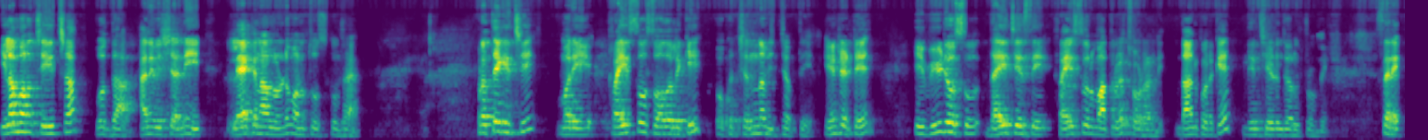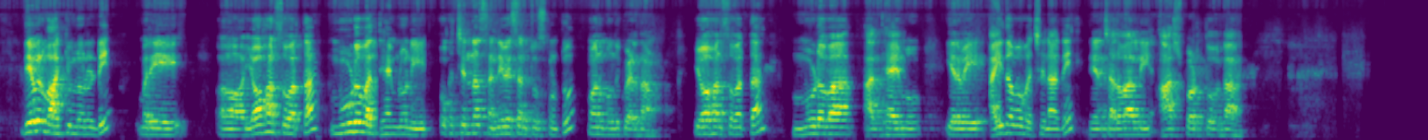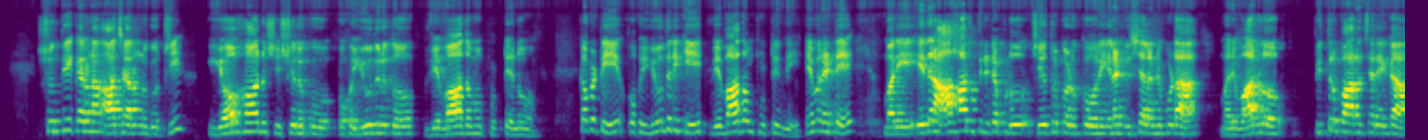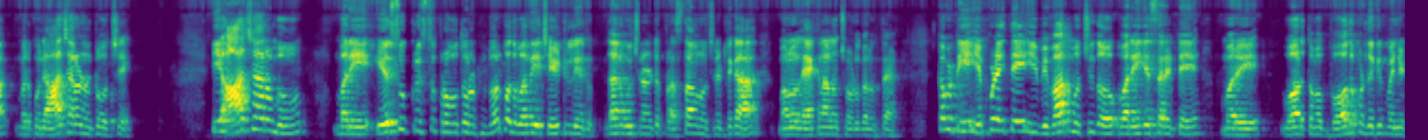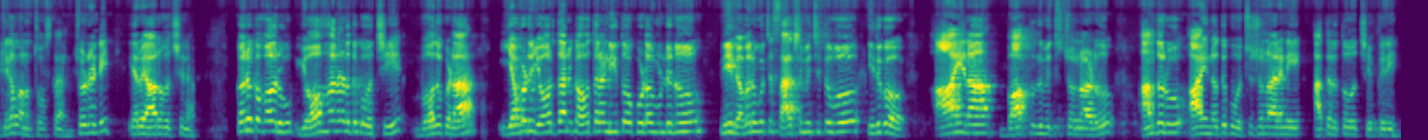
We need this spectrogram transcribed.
ఇలా మనం చేయొచ్చా? వద్దా? అనే విషయాన్ని లేఖనాల నుండి మనం చూసుకుందాం. ప్రత్యేకించి మరి క్రైస్తవ సోదరులకి ఒక చిన్న విజ్ఞప్తి. ఏంటంటే ఈ వీడియోస్ దయచేసి క్రైస్తవులు మాత్రమే చూడండి. దాని కొరకే దీన్ని చేయడం జరుగుతుంది. సరే దేవుని వాక్యంలో నుండి మరి ఆ, యోహార్ సువార్త మూడవ అధ్యాయంలోని ఒక చిన్న సన్నివేశాన్ని చూసుకుంటూ మనం ముందుకు వెళదాం. యోహాన్ సువార్త మూడవ అధ్యాయము ఇరవై ఐదవ వచనాన్ని నేను చదవాలని ఆశపడుతూ ఉన్నాను. శుద్ధీకరణ ఆచారంను గుర్చి యోహాను శిష్యులకు ఒక యూదునితో వివాదము పుట్టెను. కాబట్టి ఒక యూదునికి వివాదం పుట్టింది. ఏమనంటే మరి ఏదైనా ఆహారం తినేటప్పుడు చేతులు కడుక్కోవాలి ఇలాంటి విషయాలన్నీ కూడా మరి వారిలో పితృపారంచర్యంగా మరి కొన్ని ఆచారాలు ఉంటూ వచ్చాయి. ఈ ఆచారము మరి యేసుక్రీస్తు ప్రభుత్వం ఉన్నటువంటి వరకు కొంతమంది చేయటం లేదు. దానికి వచ్చినట్టు ప్రస్తావన వచ్చినట్లుగా మనం లేఖనాలను చూడగలుగుతాం. కాబట్టి ఎప్పుడైతే ఈ వివాదం వచ్చిందో వారు ఏం చేస్తారంటే మరి వారు తమ బోధకుడి దగ్గరికి వెళ్ళినట్లుగా మనం చూస్తాం. చూడండి ఇరవై ఆరు వచ్చిన. కనుక వారు యోహానుడికి వచ్చి బోధకుడా ఎవడు యోర్దానికి అవతల నీతో కూడా ఉండును? నీవెవరి గురించి సాక్ష్యం ఇచ్చితువో? ఇదిగో ఆయన బాప్తిజం ఇచ్చుచున్నాడు అందరూ ఆయన వద్దకు వచ్చుచున్నారని అతనితో చెప్పిరి.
